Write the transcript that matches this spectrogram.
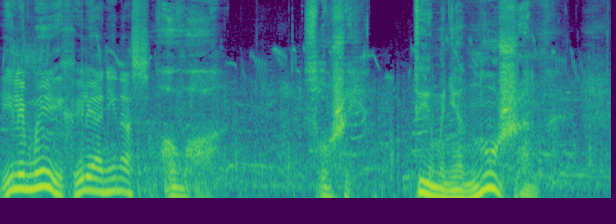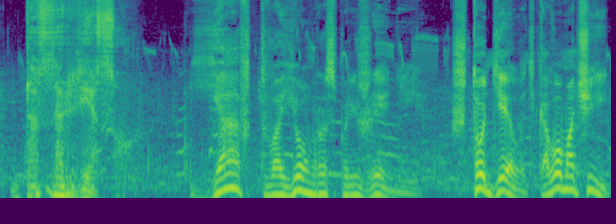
Или мы их, или они нас. Во-во. Слушай, ты мне нужен до зарезу. Я в твоем распоряжении. Что делать? Кого мочить?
